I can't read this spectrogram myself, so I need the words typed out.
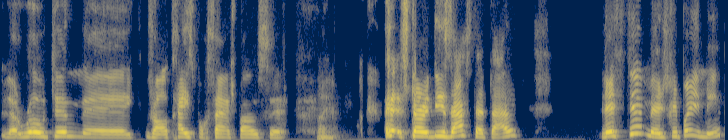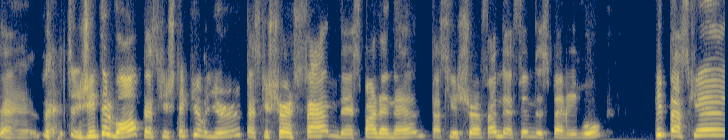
le Rotten, euh, genre 13%, je pense. euh. Ouais. C'était un désastre total. Le film, je ne l'ai pas aimé. J'ai été le voir parce que j'étais curieux, parce que je suis un fan de Spider-Man, parce que je suis un fan de films de super-héros, puis parce que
